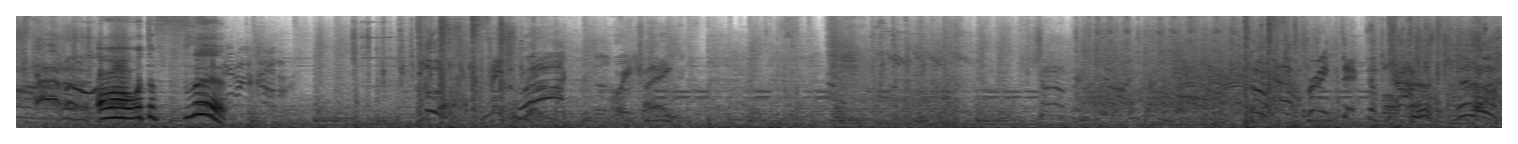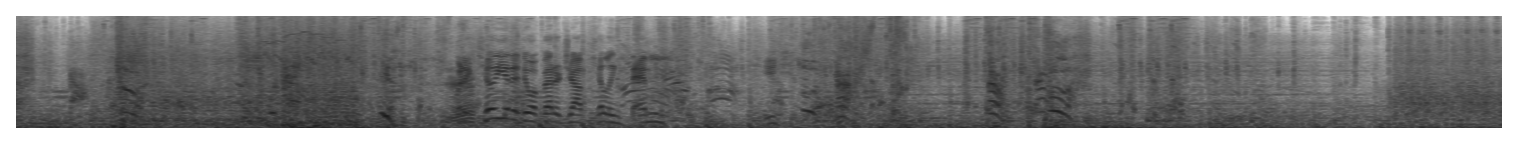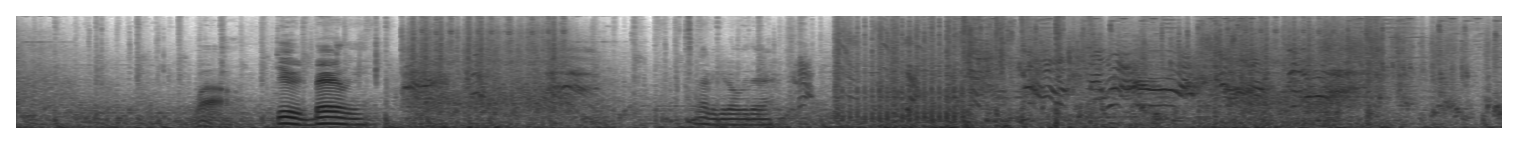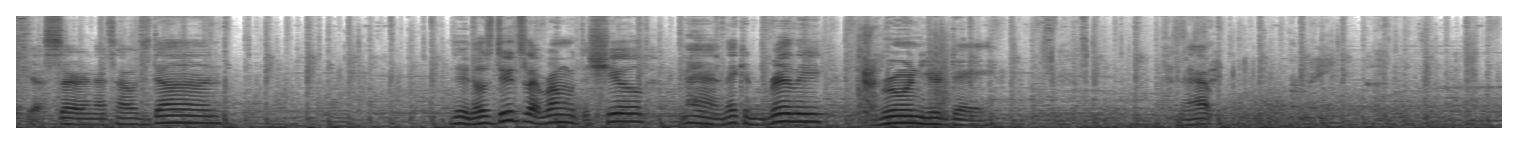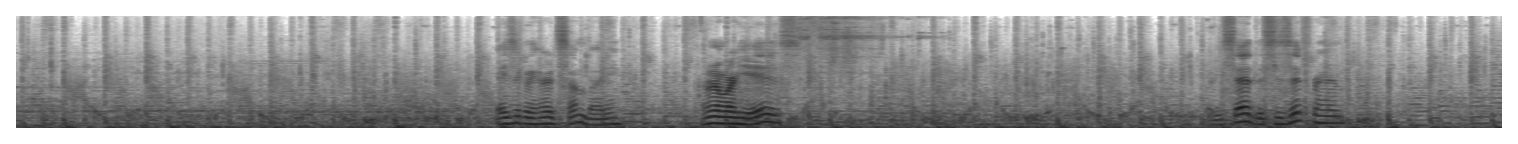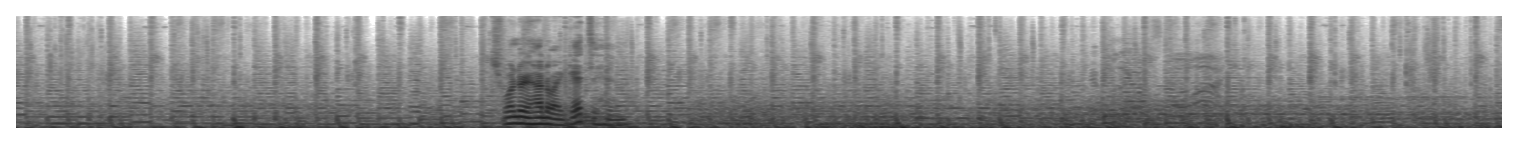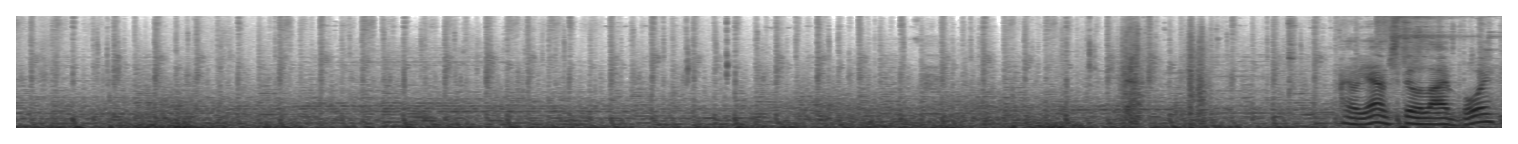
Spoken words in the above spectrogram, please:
Oh, what the flip? Make me. Weakling. Predictable. Would it kill you to do a better job killing them? Wow. Dude, barely. Gotta get over there. Yes, sir, and that's how it's done. Dude, those dudes that run with the shield, man, they can really ruin your day. Yep. Basically hurt somebody. I don't know where he is. But he said this is it for him. Just wondering how do I get to him? Hell yeah, I'm still alive, boy.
